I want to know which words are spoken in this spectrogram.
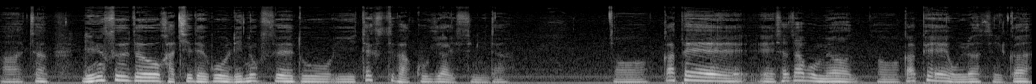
아, 참, 리눅스도 같이 되고, 리눅스에도 이 텍스트 바꾸기가 있습니다. 어, 카페에 찾아보면, 어, 카페에 올렸으니까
